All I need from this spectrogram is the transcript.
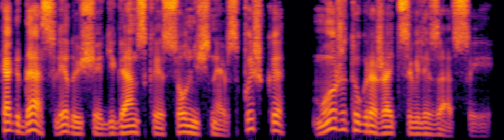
когда следующая гигантская солнечная вспышка может угрожать цивилизации.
